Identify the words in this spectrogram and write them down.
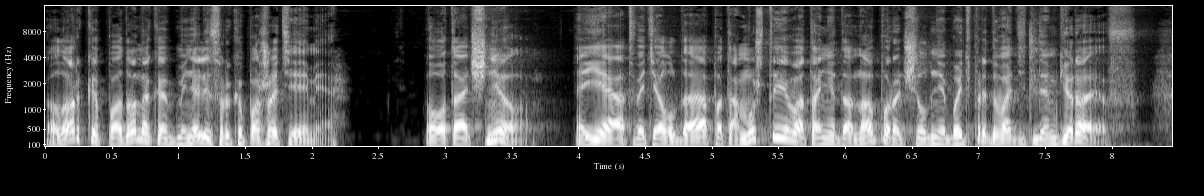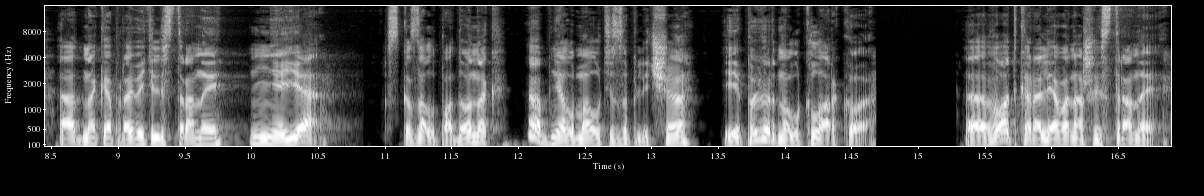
Ларк и подонок обменялись рукопожатиями. «Уточню». Я ответил «да», потому что Иватани Дано поручил мне быть предводителем героев. Однако правитель страны не я, сказал подонок, обнял Мелти за плечо и повернул к Ларку. «Вот королева нашей страны.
